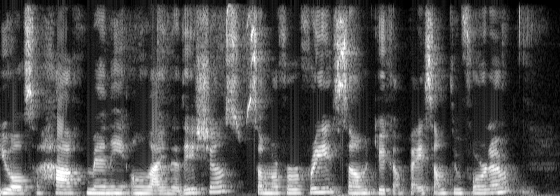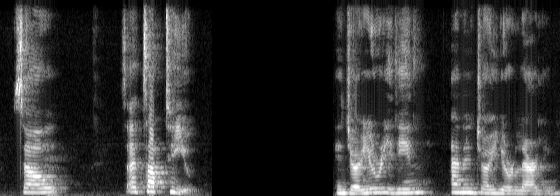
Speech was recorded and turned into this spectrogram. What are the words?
You also have many online editions. Some are for free, some you can pay something for them. So, so it's up to you. Enjoy your reading and enjoy your learning.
